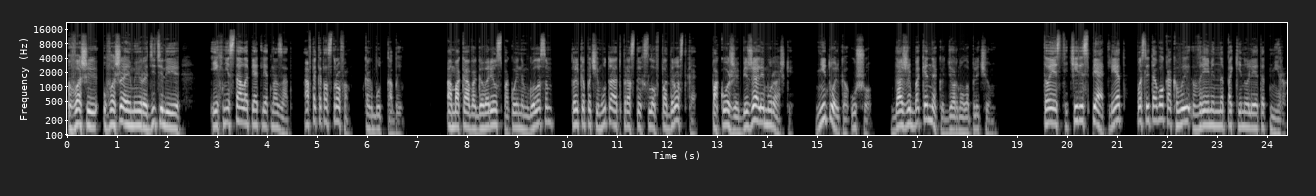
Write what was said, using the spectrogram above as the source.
Ваши уважаемые родители... Их не стало пять лет назад. Автокатастрофа, как будто бы. А Макава говорил спокойным голосом, только почему-то от простых слов подростка по коже бежали мурашки. Не только Ушо. Даже Бакенеко дернула плечом. То есть через пять лет после того, как вы временно покинули этот мир.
